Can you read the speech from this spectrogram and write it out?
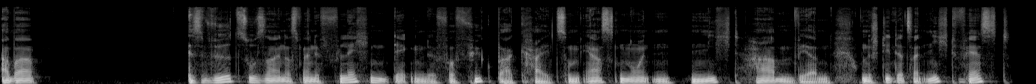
aber es wird so sein, dass wir eine flächendeckende Verfügbarkeit zum 1.9. nicht haben werden. Und es steht derzeit nicht fest,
